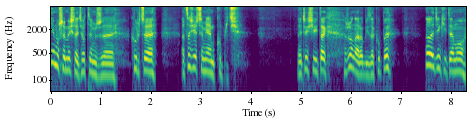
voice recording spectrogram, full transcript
nie muszę myśleć o tym, że kurczę, a coś jeszcze miałem kupić. Najczęściej tak żona robi zakupy, no ale dzięki temu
